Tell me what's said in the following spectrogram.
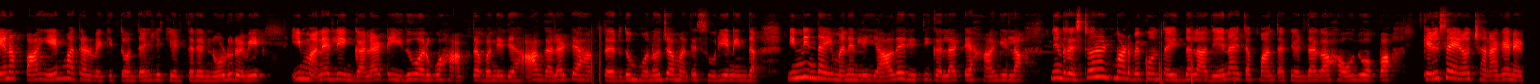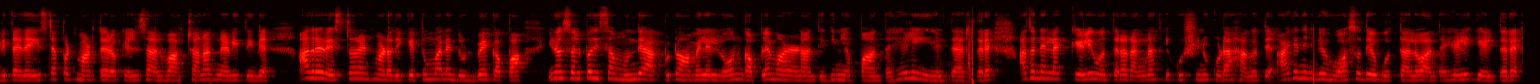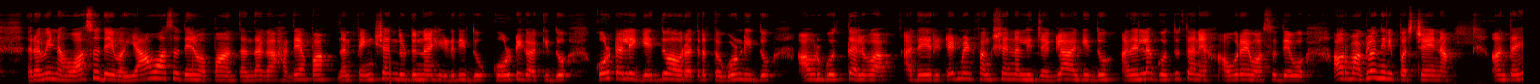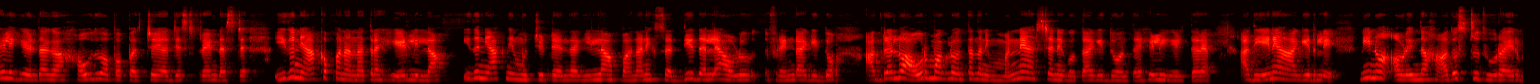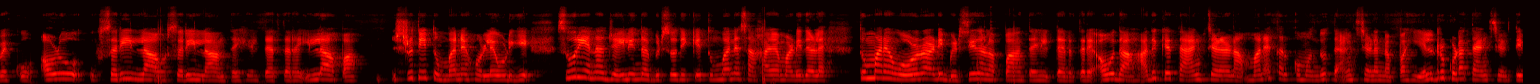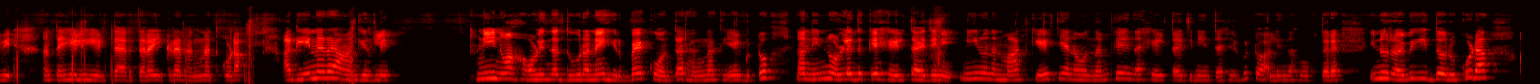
ಏನಪ್ಪ, ಏನು ಮಾತಾಡಬೇಕಿತ್ತು ಅಂತ ಹೇಳಿ ಕೇಳ್ತಾರೆ. ನೋಡು ರವಿ, ಈ ಮನೆಯಲ್ಲಿ ಗಲಾಟೆ ಇದುವರೆಗೂ ಆಗ್ತಾ ಬಂದಿದೆ. ಆ ಗಲಾಟೆ ಆಗ್ತಾ ಇರೋದು ಮನೋಜ ಮತ್ತು ಸೂರ್ಯನಿಂದ. ನಿನ್ನಿಂದ ಈ ಮನೆಯಲ್ಲಿ ಯಾವುದೇ ರೀತಿ ಗಲಾಟೆ ಆಗಿಲ್ಲ. ನೀನು ರೆಸ್ಟೋರೆಂಟ್ ಮಾಡಬೇಕು ಅಂತ ಇದ್ದಲ್ಲ, ಅದೇನಾಯ್ತಪ್ಪ ಅಂತ ಕೇಳಿದಾಗ, ಹೌದು ಅಪ್ಪ, ಕೆಲಸ ಏನೋ ಚೆನ್ನಾಗೇ ನಡೀತಾ ಇದೆ, ಇಷ್ಟಪಟ್ಟು ಮಾಡ್ತಾ ಇರೋ ಕೆಲಸ ಅಲ್ವಾ, ಚೆನ್ನಾಗಿ ನಡೀತಿದೆ. ಆದರೆ ರೆಸ್ಟೋರೆಂಟ್ ಮಾಡೋದಕ್ಕೆ ತುಂಬಾ ದುಡ್ಡು ಬೇಕಪ್ಪ. ಇನ್ನೊಂದು ಸ್ವಲ್ಪ ದಿವಸ ಮುಂದೆ ಹಾಕ್ಬಿಟ್ಟು ಆಮೇಲೆ ಲೋನ್ಗೆ ಅಪ್ಲೈ ಮಾಡೋಣ ಅಂತಿದ್ದೀನಿ ಅಪ್ಪ ಅಂತ ಹೇಳಿ ಹೇಳ್ತಾ ಇರ್ತಾರೆ. ಅದನ್ನೆಲ್ಲ ಕೇಳಿ ಒಂಥರ ರಂಗನಾಥ್ಗೆ ಖುಷಿನೂ ಕೂಡ ಆಗುತ್ತೆ. ಹಾಗೆ ನಿನಗೆ ವಾಸುದೇವ್ ಗೊತ್ತಲ್ವಾ ಅಂತ ಹೇಳಿ ಕೇಳ್ತಾರೆ. ರವಿನ ವಾಸುದೇವ, ಯಾವ ವಾಸುದೇವಪ್ಪ ಅಂತಂದಾಗ, ಅದೇ ಅಪ್ಪ ನನ್ನ ಪೆನ್ಷನ್ ದುಡ್ಡನ್ನ ಹಿಡಿದಿದ್ದು. ಕೋರ್ಟಿಗೆ ಹಾಕಿದ್ದು, ಕೋರ್ಟಲ್ಲಿ ಗೆದ್ದು ಅವ್ರ ಹತ್ರ ತೊಗೊಂಡಿದ್ದು ಅವ್ರಿಗೆ ಗೊತ್ತಲ್ವಾ? ಅದೇ ರಿಟೈರ್ಮೆಂಟ್ ಫಂಕ್ಷನಲ್ಲಿ ಜಗಳ ಆಗಿದ್ದು, ಅದೆಲ್ಲ ಗೊತ್ತು ತಾನೆ? ಅವರೇ ವಾಸುದೇವು. ಅವ್ರ ಮಗಳು ನಿನಗೆ ಪರಿಚಯನ? ಅಂತ ಹೇಳಿ ಕೇಳಿದಾಗ, ಹೌದು ಅಪ್ಪ, ಪರಿಚಯ ಜಸ್ಟ್ ಫ್ರೆಂಡ್ ಅಷ್ಟೇ. ಇದನ್ನ ಯಾಕಪ್ಪ ನನ್ನ ಹತ್ರ ಹೇಳಲಿಲ್ಲ ಇದನ್ನ ಯಾಕೆ ನೀನು ಮುಚ್ಚಿಟ್ಟೆ ಅಂದಾಗ, ಇಲ್ಲ ಅಪ್ಪ, ನನಗೆ ಸದ್ಯದಲ್ಲೇ ಅವಳು ಫ್ರೆಂಡ್ ಆಗಿದ್ದು, ಅದರಲ್ಲೂ ಅವ್ರ ಮಗಳು ಅಂತ ನನಗೆ ಮೊನ್ನೆ ಅಷ್ಟೇ ಗೊತ್ತಾಗಿದ್ದು ಅಂತ ಹೇಳಿ ಹೇಳ್ತಾರೆ. ಅದೇನೇ ಆಗಿರಲಿ, ನೀನು ಅವಳಿಂದ ಆದಷ್ಟು ದೂರ ಇರಬೇಕು. ಅವಳು ಸರಿ ಇಲ್ಲ, ಅವ್ರು ಸರಿ ಇಲ್ಲ ಅಂತ ಹೇಳ್ತಾ ಇರ್ತಾರೆ. ಇಲ್ಲ ಅಪ್ಪ ಶ್ರುತಿ ತುಂಬಾ ಒಳ್ಳೆ ಹುಡುಗಿ. ಸೂರ್ಯನ ಜೈಲಿಂದ ಬಿಡಿಸೋದಕ್ಕೆ ತುಂಬಾ ಸಹಾಯ ಮಾಡಿದ್ದಾಳೆ ತುಂಬಾ ಓಡಾಡಿ ಬಿಡಿಸಿದಾಳಪ್ಪ ಅಂತ ಹೇಳ್ತಾ ಇರ್ತಾರೆ. ಹೌದಾ? ಅದಕ್ಕೆ ಥ್ಯಾಂಕ್ಸ್ ಹೇಳೋಣ. ಮನೆ ಕರ್ಕೊಂಬಂದು ಥ್ಯಾಂಕ್ಸ್ ಹೇಳೋಣಪ್ಪ. ಎಲ್ಲರೂ ಕೂಡ ಥ್ಯಾಂಕ್ಸ್ ಹೇಳ್ತೀವಿ ಅಂತ ಹೇಳಿ ಹೇಳ್ತಾ ಇರ್ತಾರೆ ಈ ಕಡೆ ರಂಗನಾಥ್ ಕೂಡ. ಅದೇನಾರೇ ಆಗಿರಲಿ ನೀನು ಅವಳಿಂದ ದೂರನೇ ಇರಬೇಕು ಅಂತ ರಂಗನಾಥ್ ಹೇಳ್ಬಿಟ್ಟು, ನಾನು ಇನ್ನು ಒಳ್ಳೇದಕ್ಕೆ ಹೇಳ್ತಾ ಇದ್ದೀನಿ. ನೀನು ನನ್ನ ಮಾತು ಕೇಳ್ತೀಯ? ಅನ್ನೋ ಒಂದು ನಂಬಿಕೆಯಿಂದ ಹೇಳ್ತಾ ಇದ್ದೀನಿ ಅಂತ ಹೇಳ್ಬಿಟ್ಟು ಅಲ್ಲಿಂದ ಹೋಗ್ತಾರೆ. ಇನ್ನು ರವಿ ಇದ್ದವರು ಕೂಡ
